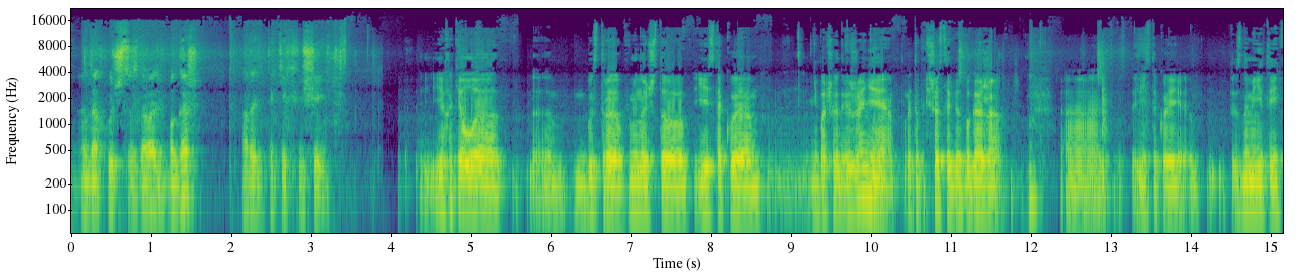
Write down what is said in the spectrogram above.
иногда хочется сдавать в багаж ради таких вещей. Я хотел э, быстро упомянуть, что есть такое небольшое движение. Это путешествие без багажа. Э, есть такой знаменитый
